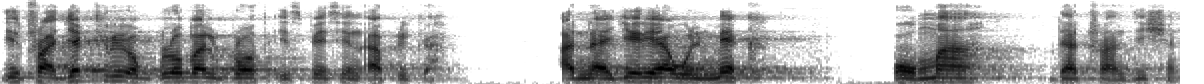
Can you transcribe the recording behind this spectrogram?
The trajectory of global growth is facing Africa and Nigeria will make or mar that transition.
